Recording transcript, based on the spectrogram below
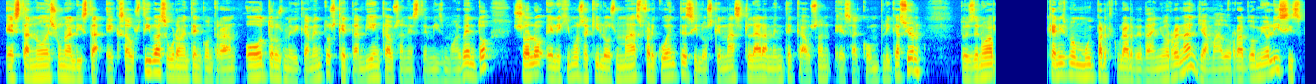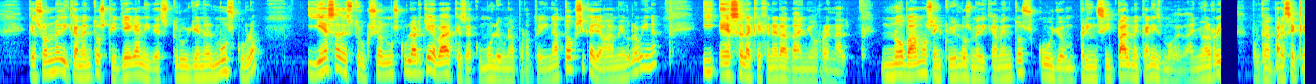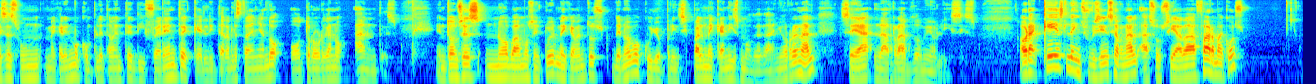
esta no es una lista exhaustiva, seguramente encontrarán otros medicamentos que también causan este mismo evento, solo elegimos aquí los más frecuentes y los que más claramente causan esa complicación. Entonces, de nuevo, un mecanismo muy particular de daño renal llamado rhabdomiolisis, que son medicamentos que llegan y destruyen el músculo y esa destrucción muscular lleva a que se acumule una proteína tóxica llamada mioglobina y esa es la que genera daño renal. No vamos a incluir los medicamentos cuyo principal mecanismo de daño al riñón, porque me parece que ese es un mecanismo completamente diferente que literal está dañando otro órgano antes. Entonces no vamos a incluir medicamentos de nuevo cuyo principal mecanismo de daño renal sea la rhabdomiolisis. Ahora, ¿qué es la insuficiencia renal asociada a fármacos?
